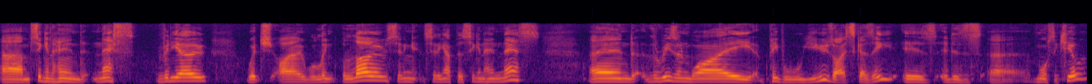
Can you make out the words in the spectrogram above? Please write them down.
um, second-hand NAS video which I will link below setting, setting up a second-hand NAS and the reason why people will use iSCSI is it is uh, more secure.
